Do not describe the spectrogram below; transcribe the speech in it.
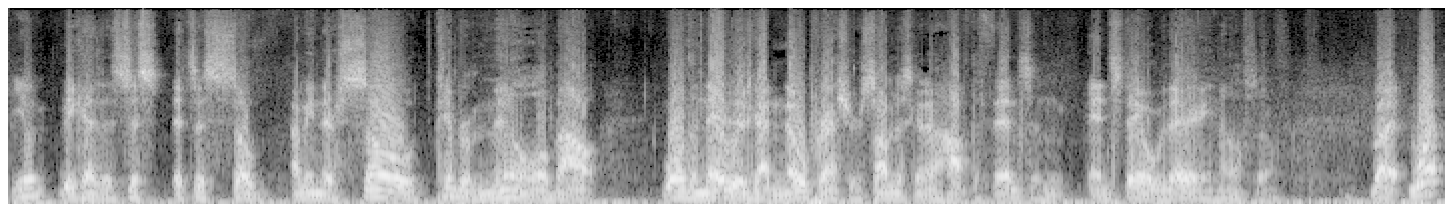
Yep. because it's just, it's just so. I mean, they're so temperamental about. Well, the neighbor's got no pressure, so I'm just gonna hop the fence and and stay over there, you know. So, but what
